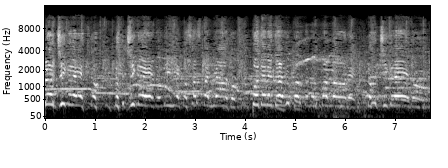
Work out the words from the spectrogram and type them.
non ci credo, non ci credo, Nije, cosa ha sbagliato, poteva entrare in porta col pallone, non ci credo,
